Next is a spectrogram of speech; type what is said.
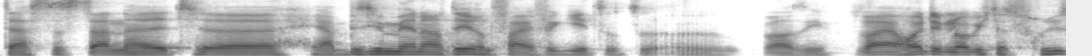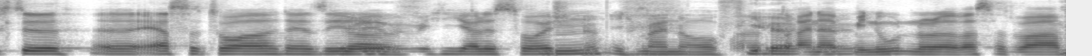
dass es dann halt äh, ja ein bisschen mehr nach deren Pfeife geht, so, äh, quasi. Es war ja heute, glaube ich, das früheste äh, erste Tor der Serie, Ja. wenn mich nicht alles täuscht. Hm, Ne? Ich meine auch vier. Dreieinhalb äh, Minuten oder was das war.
